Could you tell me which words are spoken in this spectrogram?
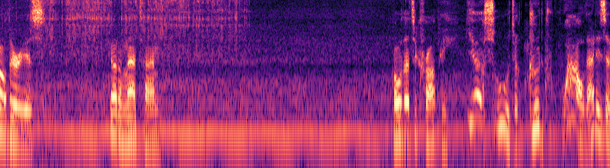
Oh, there he is. Got him that time. Oh, that's a crappie. Yes, oh, it's a good, wow, that is a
